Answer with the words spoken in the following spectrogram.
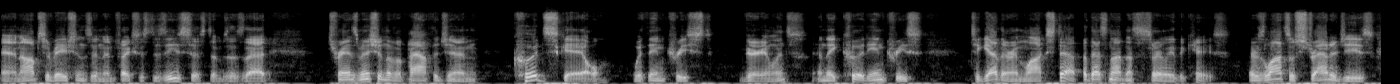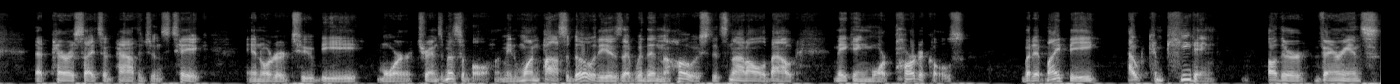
and observations in infectious disease systems is that transmission of a pathogen could scale with increased virulence and they could increase together in lockstep, but that's not necessarily the case. There's lots of strategies that parasites and pathogens take in order to be more transmissible. I mean, one possibility is that within the host, it's not all about making more particles, but it might be outcompeting other variants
